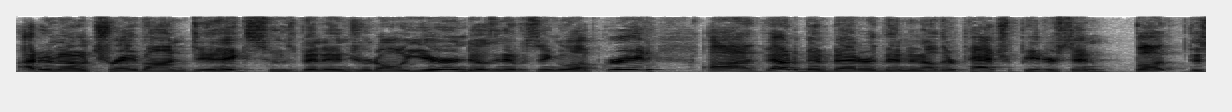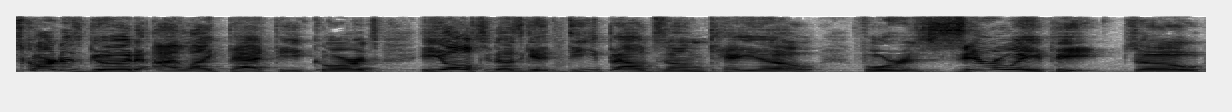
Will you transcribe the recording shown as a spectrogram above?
I don't know, Trevon Diggs, who's been injured all year and doesn't have a single upgrade. Uh, that would have been better than another Patrick Peterson. But this card is good. I like Pat P cards. He also does get deep out zone KO for zero AP. So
